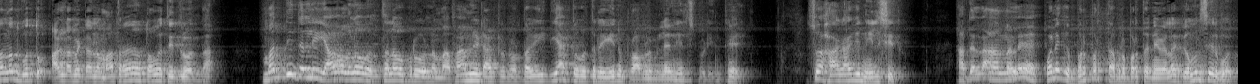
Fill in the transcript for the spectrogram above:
ಅನ್ನೋದು ಗೊತ್ತು. ಆಲ್ಡಮಿಟ್ ಅನ್ನೋ ಮಾತ್ರ ತಗೋತಿದ್ರು ಅಂತ. ಮಧ್ಯದಲ್ಲಿ ಯಾವಾಗಲೋ ಒಂದ್ಸಲ ಒಬ್ಬರು ನಮ್ಮ ಫ್ಯಾಮಿಲಿ ಡಾಕ್ಟರ್ ನೋಡಿದಾಗ, ಇದು ಯಾಕೆ ತಗೋತಾರೆ? ಏನು ಪ್ರಾಬ್ಲಮ್ ಇಲ್ಲ ನಿಲ್ಲಿಸ್ಬಿಡಿ ಅಂತ ಹೇಳಿ. ಸೊ ಹಾಗಾಗಿ ನಿಲ್ಲಿಸಿದ್ರು ಅದೆಲ್ಲ ಆಮೇಲೆ ಕೊನೆಗೆ ಬರ್ಬರ್ತಾ ಬರ್ಬರ್ತಾ ನೀವೆಲ್ಲ ಗಮನಿಸಿರ್ಬೋದು.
